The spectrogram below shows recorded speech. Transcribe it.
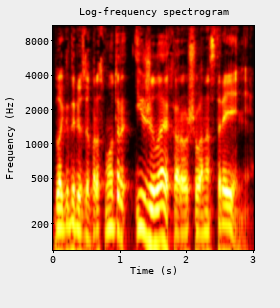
Благодарю за просмотр и желаю хорошего настроения.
